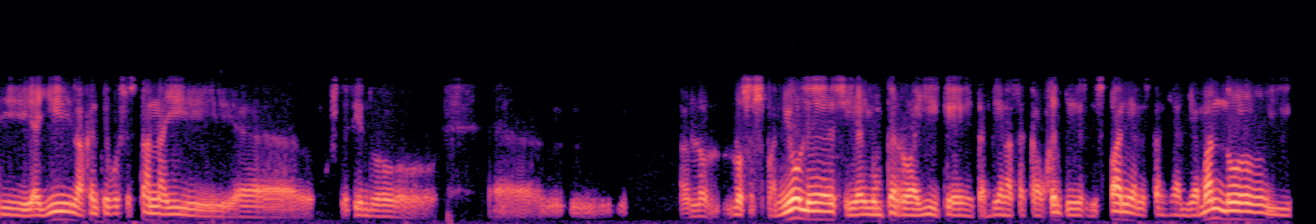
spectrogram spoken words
y allí la gente pues están ahí eh, pues, diciendo los españoles y hay un perro allí que también ha sacado gente desde España, le están ya llamando y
